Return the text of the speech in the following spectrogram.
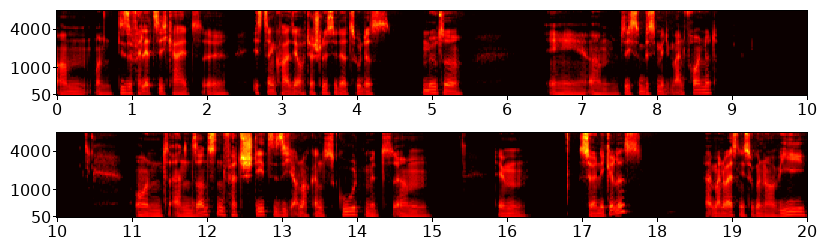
Ähm, und diese Verletzlichkeit äh, ist dann quasi auch der Schlüssel dazu, dass Myrte äh, ähm, sich so ein bisschen mit ihm anfreundet. Und ansonsten versteht sie sich auch noch ganz gut mit ähm, dem Sir Nicholas. Äh, Man weiß nicht so genau wie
